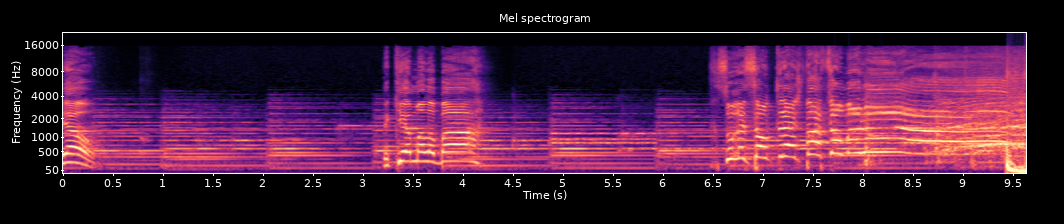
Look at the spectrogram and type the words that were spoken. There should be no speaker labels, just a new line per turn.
Yo! Daqui a Malabar. Ressurreição 3, façam barulho!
